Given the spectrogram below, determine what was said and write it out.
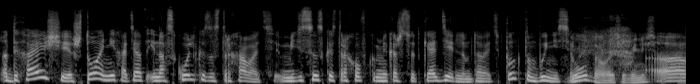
отдыхающие, что они хотят и насколько застраховать. Медицинская страховка, мне кажется, все-таки отдельным давайте пунктом вынесем. Ну, давайте вынесем. А,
